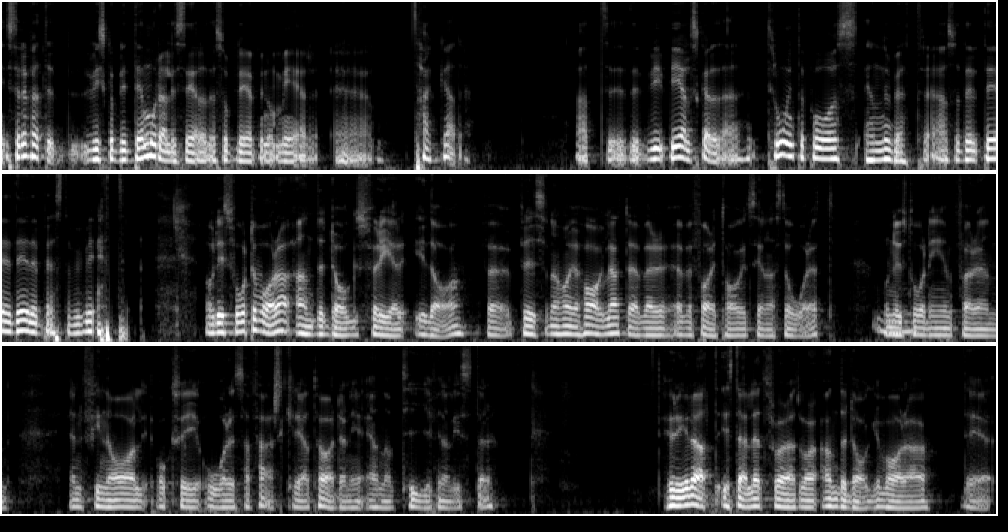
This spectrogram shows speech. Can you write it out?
istället för att vi ska bli demoraliserade så blev vi nog mer eh, taggade. Att eh, vi, vi älskar det där. Tro inte på oss, ännu bättre. Alltså det, det, det är det bästa vi vet. Och det är svårt att vara underdogs för er idag. För priserna har ju haglat över, över företaget senaste året. Och nu står ni inför en, en final också i årets affärskreatör. Där ni är en av tio finalister. Hur är det att istället för att vara underdog vara det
